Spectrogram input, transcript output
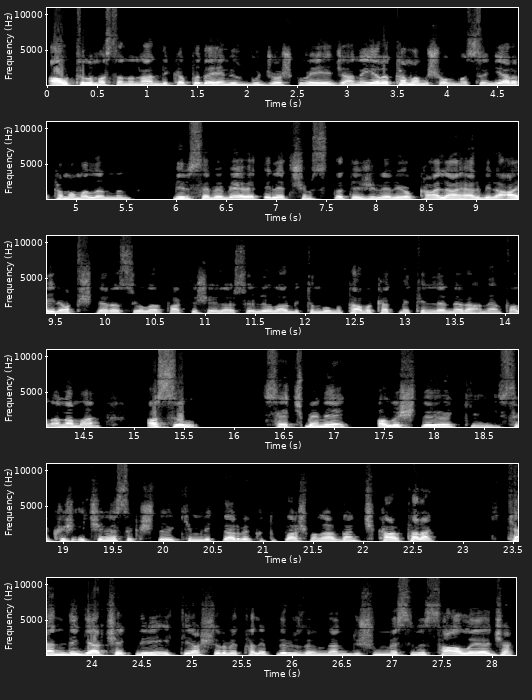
Altılı Masa'nın handikapı da henüz bu coşku ve heyecanı yaratamamış olması, yaratamamalarının bir sebebi evet iletişim stratejileri yok. Hala her biri ayrı afişler asıyorlar, farklı şeyler söylüyorlar bütün bu mutabakat metinlerine rağmen falan ama asıl seçmeni alıştığı, sıkış içine sıkıştığı kimlikler ve kutuplaşmalardan çıkartarak kendi gerçekliği, ihtiyaçları ve talepleri üzerinden düşünmesini sağlayacak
